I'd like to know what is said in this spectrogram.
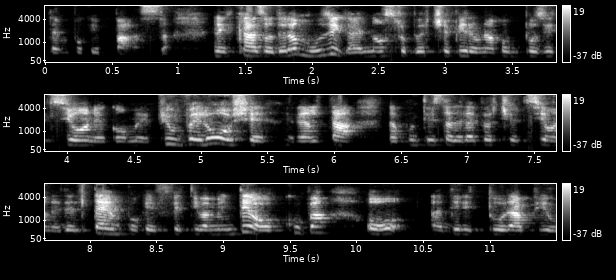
tempo che passa. Nel caso della musica è il nostro percepire una composizione come più veloce, in realtà dal punto di vista della percezione del tempo che effettivamente occupa o addirittura più,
